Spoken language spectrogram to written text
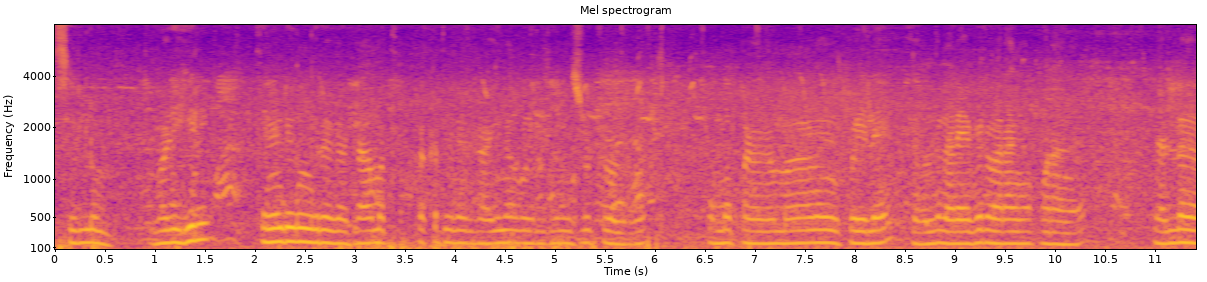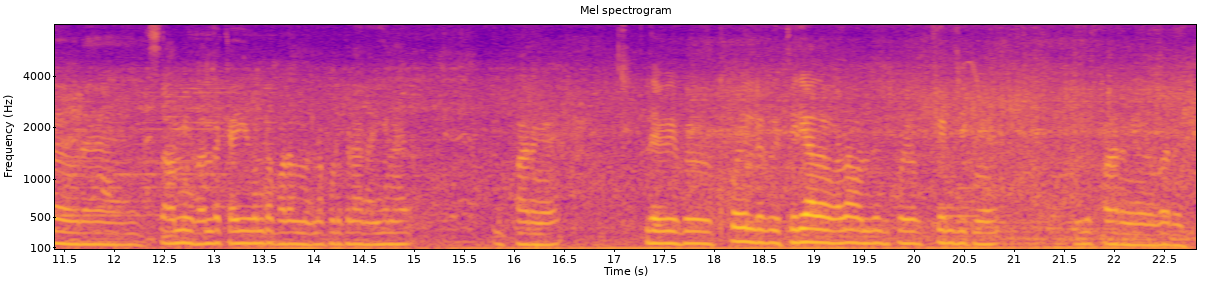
செல்லும் வழியில் தேண்டுங்கிற கிராமத்து பக்கத்தில் இருக்கிற ஐநா கோயிலுக்கு சுற்று வந்துருக்கோம். ரொம்ப பழமான கோயில். இது வந்து நிறைய பேர் வராங்க போகிறாங்க நல்ல ஒரு சாமி வந்த கை கொண்ட படம் நல்லா கொடுக்குறாரு ஐயனார். பாருங்கள் இந்த வி- கோயில் இருக்கு தெரியாதவங்கலாம் வந்து இந்த கோயிலை தெரிஞ்சுக்கங்க. வந்து பாருங்கள் பாருங்கள்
